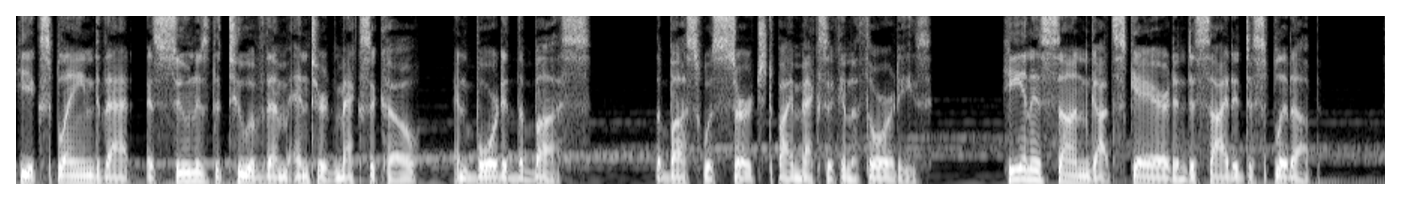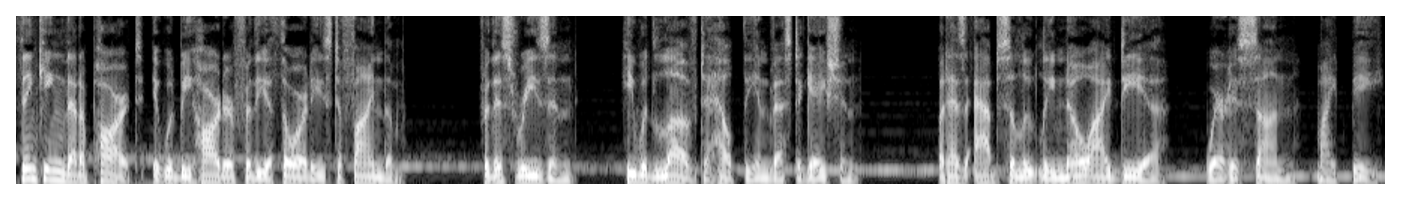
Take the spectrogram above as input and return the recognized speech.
he explained that as soon as the two of them entered Mexico and boarded the bus, the bus was searched by Mexican authorities. He and his son got scared and decided to split up thinking that apart it would be harder for the authorities to find them. For this reason, he would love to help the investigation, but has absolutely no idea where his son might be.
